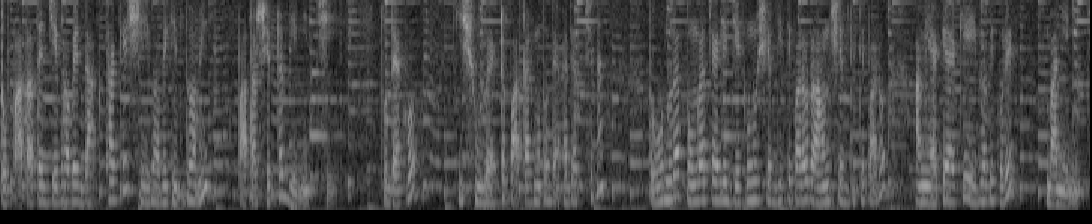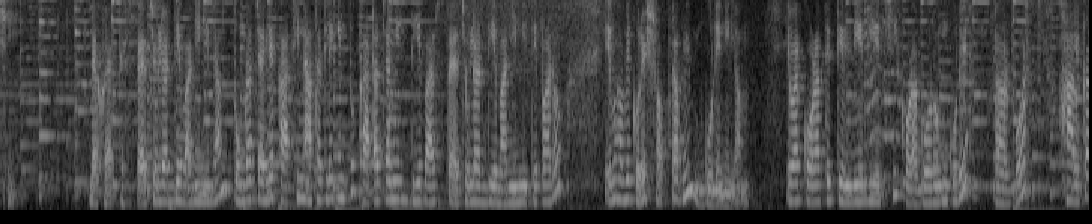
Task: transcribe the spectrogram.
তো পাতাতে যেভাবে দাগ থাকে, সেইভাবে কিন্তু আমি পাতার শেপটা দিয়ে নিচ্ছি। তো দেখো কি সুন্দর একটা পাতার মতো দেখা যাচ্ছে না? তো বন্ধুরা, তোমরা চাইলে যে কোনো শেপ দিতে পারো রাউন্ড শেপ দিতে পারো। আমি একে একে এইভাবে করে বানিয়ে নিচ্ছি। দেখো, একটা স্প্যাচুলার দিয়ে বানিয়ে নিলাম। তোমরা চাইলে কাঠি না থাকলে কিন্তু কাটা চামিচ দিয়ে বা স্প্যাচুলার দিয়ে বানিয়ে নিতে পারো। এভাবে করে সবটা আমি গড়ে নিলাম। এবার কড়াতে তেল দিয়ে দিয়েছি, কড়া গরম করে তারপর হালকা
